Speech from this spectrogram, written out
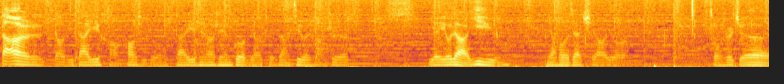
大二要比大一好好许多，大一那段时间过得比较颓丧，基本上是也有点抑郁，然后在学校又总是觉得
